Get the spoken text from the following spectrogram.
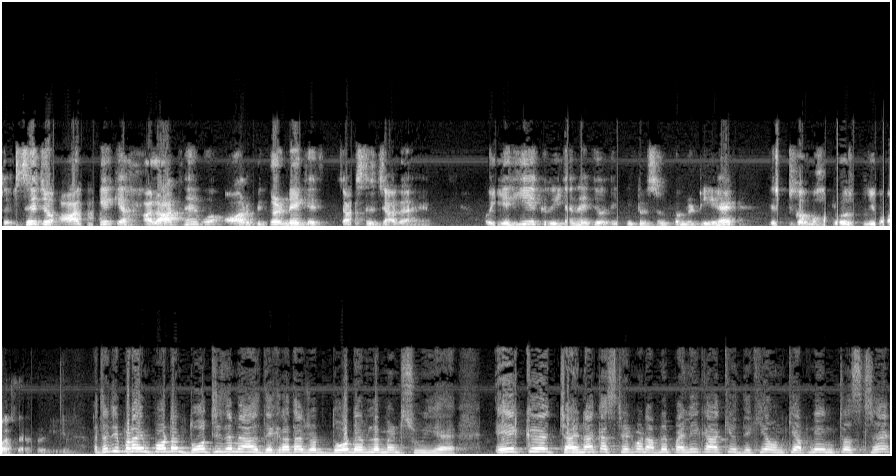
तो इससे जो आगे के हालात हैं वो और बिगड़ने के चांसेस ज़्यादा हैं। और यही एक रीजन है जो इंटरनेशनल कम्युनिटी है इसको बहुत क्लोजली वॉच कर रही है। अच्छा जी बड़ा इंपॉर्टेंट दो चीज़ें मैं आज देख रहा था जो दो डेवलपमेंट्स हुई है। एक चाइना का स्टेटमेंट, आपने पहले ही कहा कि देखिए, उनके अपने इंटरेस्ट हैं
